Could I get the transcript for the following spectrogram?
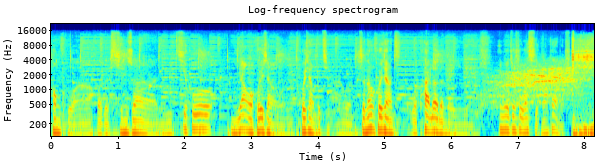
痛苦啊或者心酸啊，你几乎你让我回想，我回想不起来，我只能回想我快乐的那一面，因为这是我喜欢干的事。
